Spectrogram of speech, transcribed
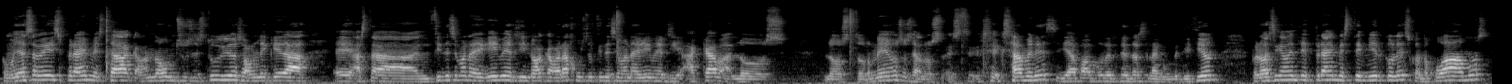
como ya sabéis, Prime está acabando aún sus estudios, aún le queda eh, hasta el fin de semana de Gamers y no acabará justo el fin de semana de Gamers y acaba los los torneos, o sea, los exámenes, ya para poder centrarse en la competición. Pero básicamente Prime este miércoles, cuando jugábamos,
